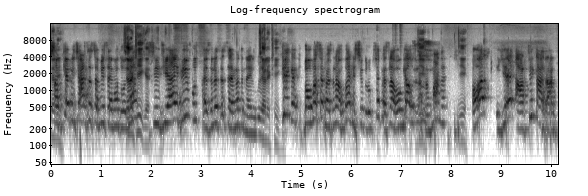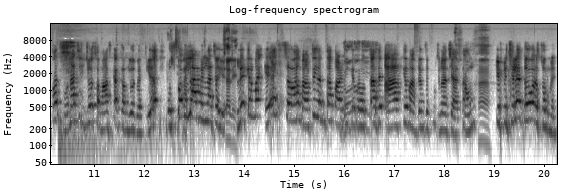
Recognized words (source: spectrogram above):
सबके विचार से सभी सहमत हो जाए। सीजीआई भी उस फैसले से सहमत नहीं हुए। ठीक है। बहुमत से फैसला हुआ निश्चित रूप से फैसला हो गया उसका सम्मान है। और ये आर्थिक आधार पर होना चाहिए जो समाज का कमज़ोर व्यक्ति है उसको भी लाभ मिलना चाहिए। लेकिन मैं एक सवाल भारतीय जनता पार्टी के प्रवक्ता से आपके माध्यम से पूछना चाहता हूँ हाँ। कि पिछले दो वर्षों में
